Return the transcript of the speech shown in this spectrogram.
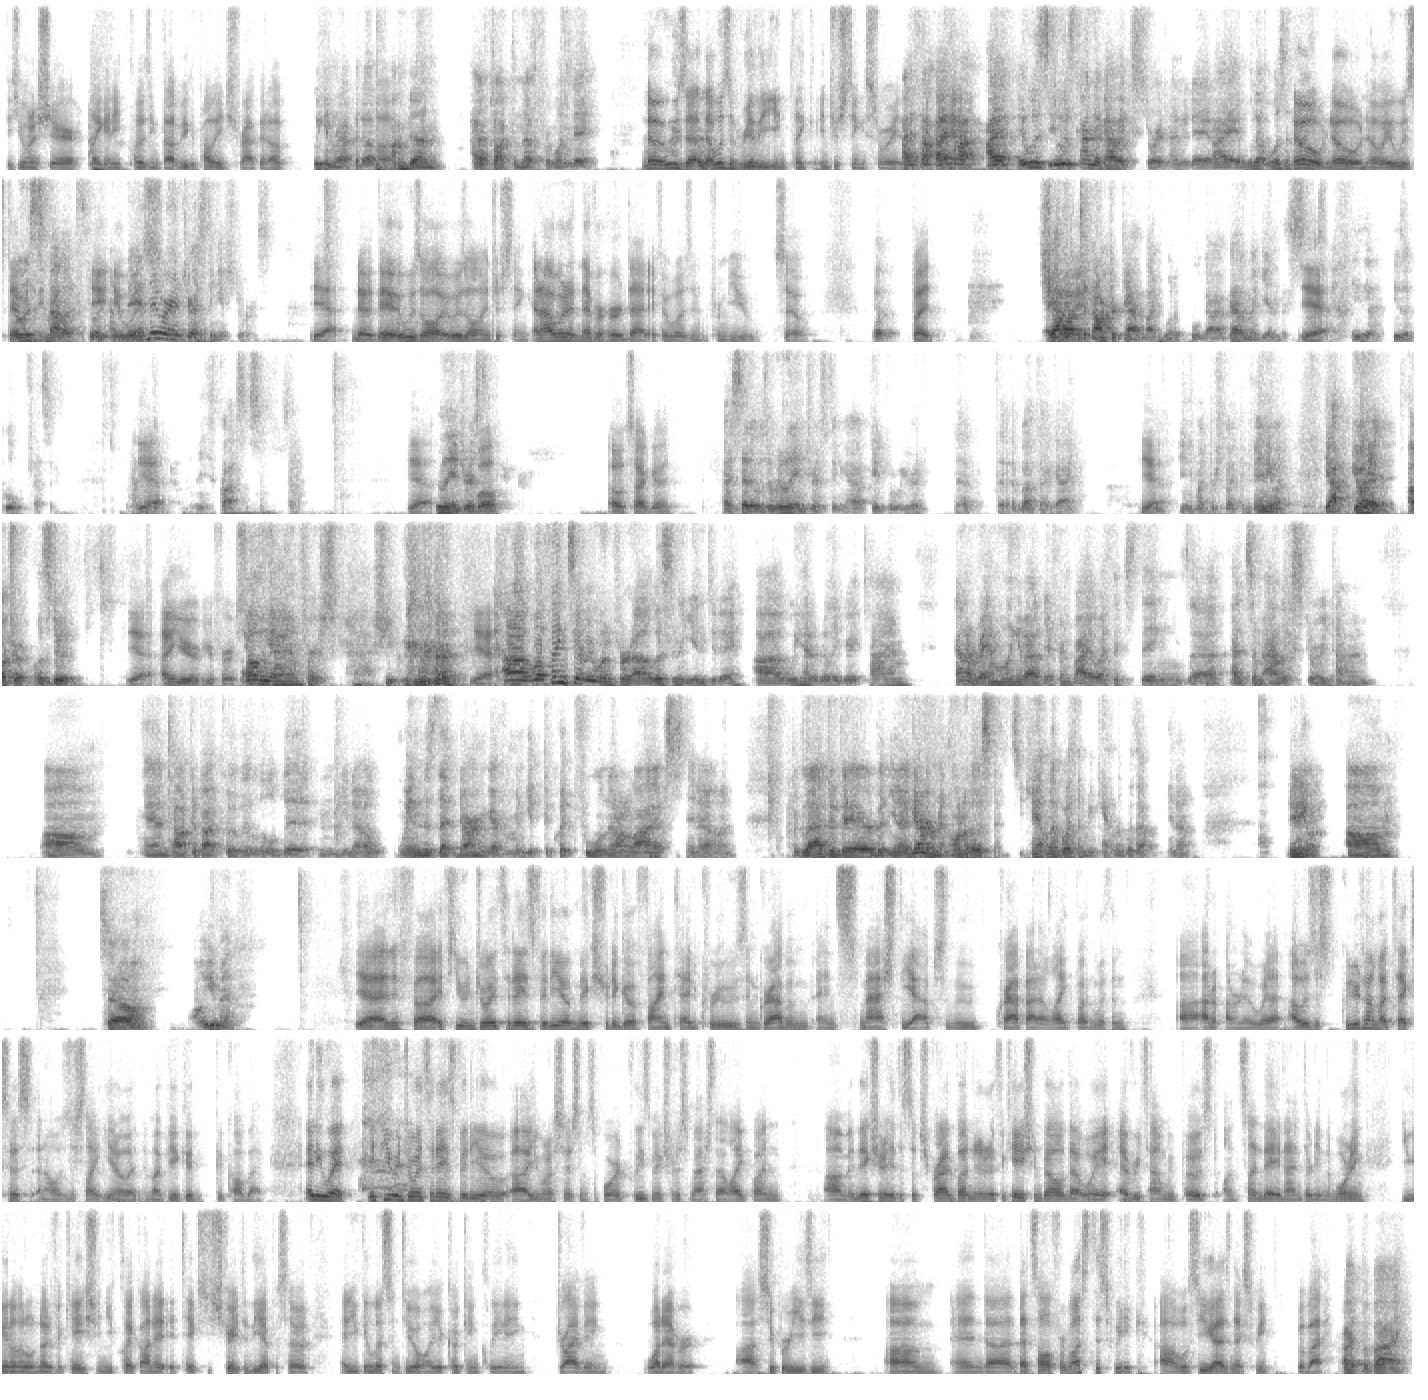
if you want to share like any closing thought, we can probably just wrap it up. We can wrap it up. Um, I'm done. I've talked enough for one day. No, it was that. That was a really in, like interesting story. I thought. Like, I, thought. I. It was. It was kind of Alex story time today, and I. That wasn't. No, no, no. It was definitely. It was some Alex story time it, it was, and they were interesting stories. Yeah. No. They, it was all. It was all interesting, and I would have never heard that if it wasn't from you. So. Yep. But. Shout anyway, out to Dr. Cadlack. What a cool guy. I've got him again this. Yeah. He's a. He's a cool professor. Yeah. These classes. So. Yeah. Really interesting. Well. Oh, sorry. Go ahead. I said it was a really interesting uh, paper we read that, that, about that guy. Yeah, changed my perspective. Anyway, yeah, go ahead. Outro. Let's do it. Yeah, I think you're you're first. Oh yeah, I am first. Ah, shoot. yeah. Uh, well, thanks everyone for uh, listening in today. Uh, we had a really great time, kind of rambling about different bioethics things. Uh, had some Alex story time, um, and talked about COVID a little bit, and you know, when does that darn government get to quit fooling our lives? You know, and we're glad they're there, but you know, government, one of those things. You can't live with them, you can't live without them, you know. Anyway, um, so all you man. Yeah, and if uh, if you enjoyed today's video, make sure to go find Ted Cruz and grab him and smash the absolute crap out of like button with him. Uh, I don't I don't know where that I was just because you're talking about Texas and I was just like you know it, it might be a good good callback. Anyway, if you enjoyed today's video, uh, you want to show some support, please make sure to smash that like button. Um, and make sure to hit the subscribe button and notification bell. That way, every time we post on Sunday at 9:30 in the morning, you get a little notification. You click on it, it takes you straight to the episode, and you can listen to it while you're cooking, cleaning, driving, whatever. Uh, super easy. Um, and uh, that's all from us this week. Uh, we'll see you guys next week. Bye bye. All right. Bye bye.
